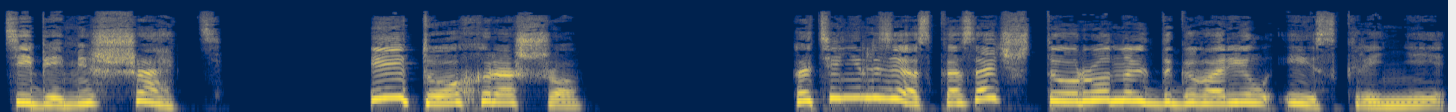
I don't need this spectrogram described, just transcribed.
тебе мешать. И то хорошо. Хотя нельзя сказать, что Рональд говорил искренне.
